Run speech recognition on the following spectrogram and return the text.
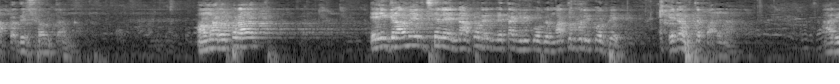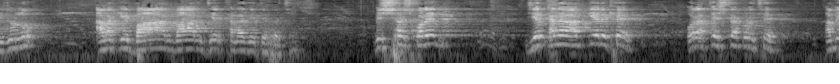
আপনাদের সন্তান। আমার অপরাধ, এই গ্রামের ছেলে নাটোরের নেতাগিরি করবে, মাতব্বরি করবে, এটা হতে পারে না। আর এই জন্য আমাকে বারবার জেলখানা যেতে হয়েছে। বিশ্বাস করেন, জেলখানা আটকে রেখে ওরা চেষ্টা করেছে আমি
